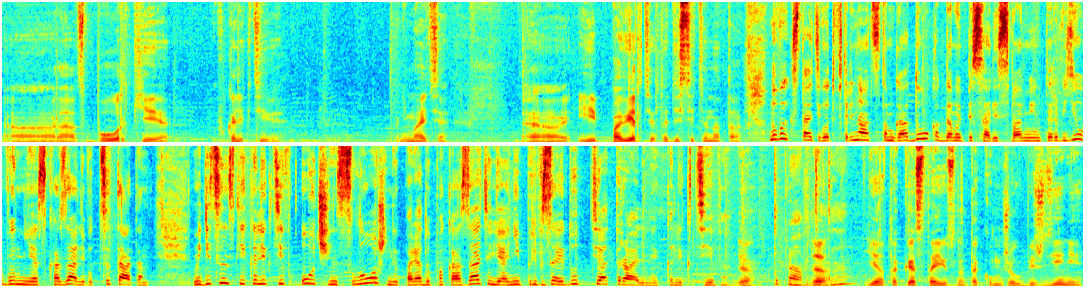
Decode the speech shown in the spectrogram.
э, разборки в коллективе. Понимаете? Э, и поверьте, это действительно так. Ну вы, кстати, вот в 2013 году, когда мы писали с вами интервью, вы мне сказали, вот цитата, «Медицинский коллектив очень сложный, по ряду показателей они превзойдут театральные коллективы». Да. Это правда, да? да? Я так и остаюсь на таком же убеждении,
